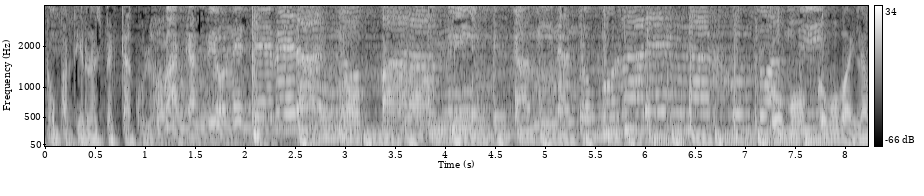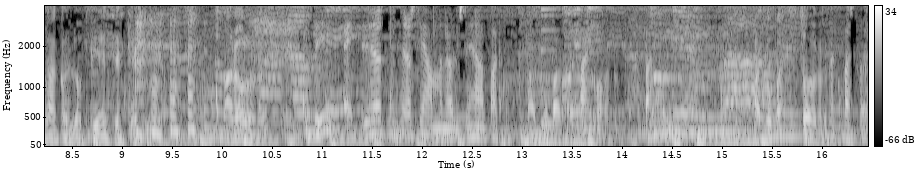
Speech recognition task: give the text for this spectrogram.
compartieron espectáculo. Vacaciones de verano para mí, caminando por la arena junto a ¿Cómo, cómo bailaba con los pies este tío? Manolo, ¿no? Sí, eh, no sé si no se llama Manuel, se llama Paco. Paco, Paco, Paco. Paco Pastor. Paco Pastor.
